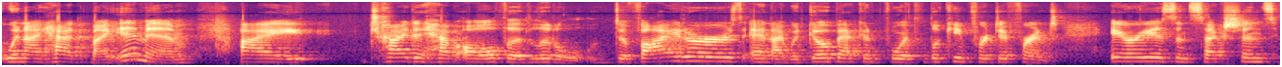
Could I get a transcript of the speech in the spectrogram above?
when I had my MM, I try to have all the little dividers and I would go back and forth looking for different areas and sections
